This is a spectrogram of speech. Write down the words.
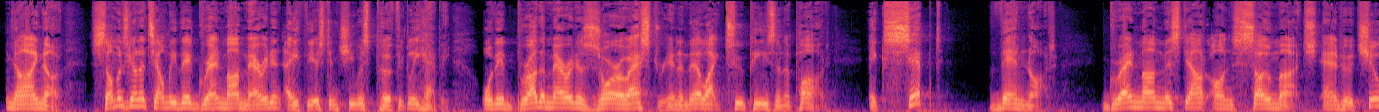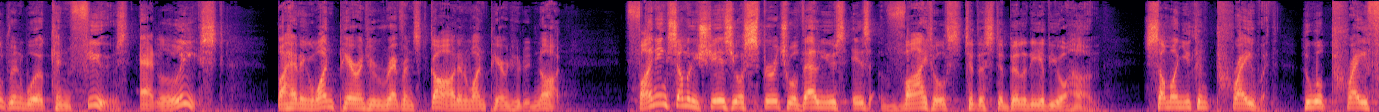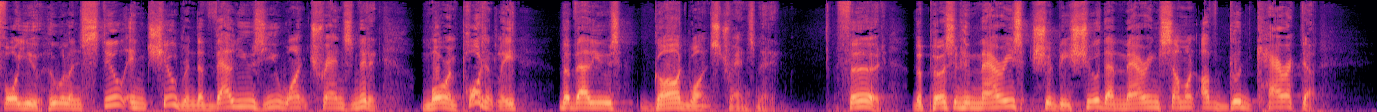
Now I know. Someone's going to tell me their grandma married an atheist and she was perfectly happy. Or their brother married a Zoroastrian and they're like two peas in a pod. Except they're not. Grandma missed out on so much, and her children were confused, at least, by having one parent who reverenced God and one parent who did not. Finding someone who shares your spiritual values is vital to the stability of your home. Someone you can pray with, who will pray for you, who will instill in children the values you want transmitted. More importantly, the values God wants transmitted. Third, the person who marries should be sure they're marrying someone of good character.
